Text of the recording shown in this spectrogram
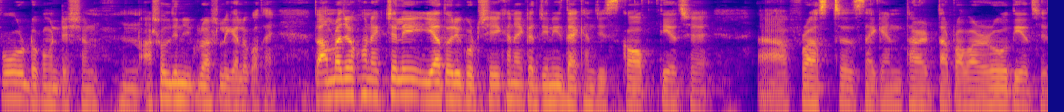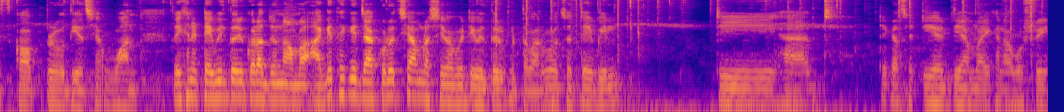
ফোর ডকুমেন্টেশন আসল জিনিসগুলো আসলে গেল কোথায়? তো আমরা যখন অ্যাকচুয়ালি ইয়া তৈরি করছি, এখানে একটা জিনিস দেখেন যে স্কপ দিয়েছে। ফার্স্ট সেকেন্ড থার্ড তারপর আবার রো দিয়েছে স্কপ রো দিয়েছে ওয়ান তো এখানে টেবিল তৈরি করার জন্য আমরা আগে থেকে যা করেছি, আমরা সেভাবে টেবিল তৈরি করতে পারব। হচ্ছে টেবিল টি হ্যাড ঠিক আছে? টি হ্যাড দিয়ে আমরা এখানে অবশ্যই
